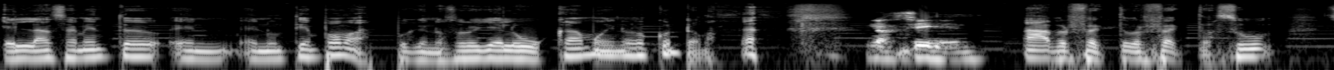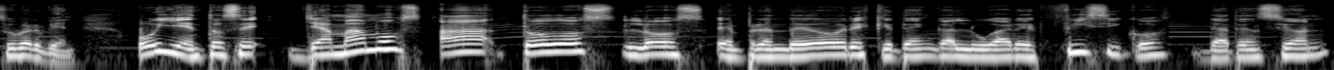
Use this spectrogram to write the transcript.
el lanzamiento en, un tiempo más, porque nosotros ya lo buscamos y no lo encontramos. no, sí. Ah, perfecto, perfecto. Súper bien. Oye, entonces llamamos a todos los emprendedores que tengan lugares físicos de atención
